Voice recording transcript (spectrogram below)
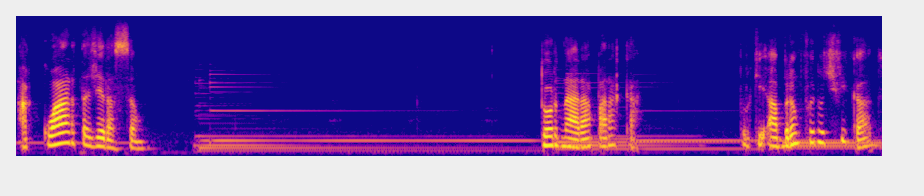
a quarta geração tornará para cá. Porque Abraão foi notificado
